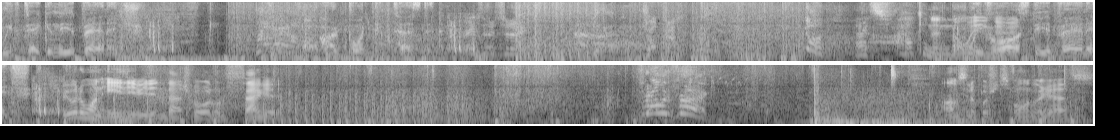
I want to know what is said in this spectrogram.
We've taken the advantage. Hardpoint contested. That's fucking annoying, We've dude. lost the advantage. We would have won easy if he didn't dashboard. What a faggot. I'm just gonna push the spawns, I guess.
